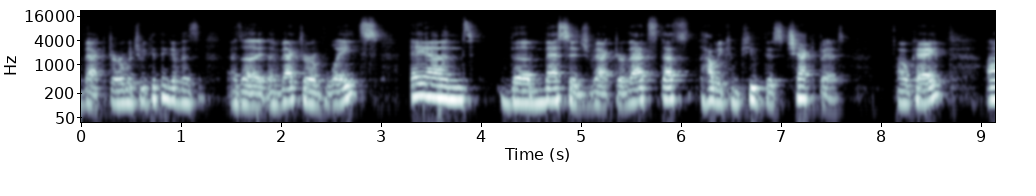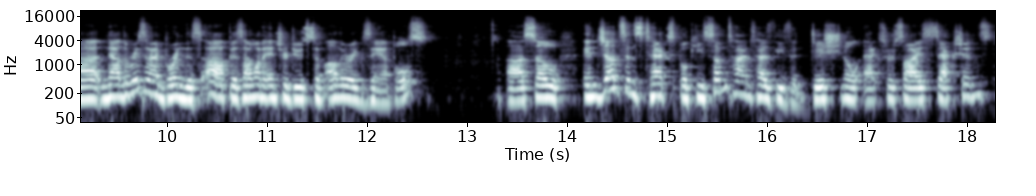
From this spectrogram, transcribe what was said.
vector, which we could think of as, as a, a vector of weights, and the message vector. That's, that's how we compute this check bit. Okay. Uh, now, the reason I bring this up is I want to introduce some other examples. Uh, so in Judson's textbook, he sometimes has these additional exercise sections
